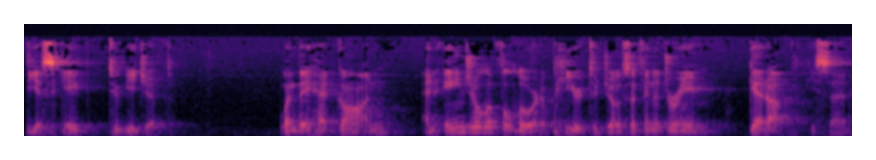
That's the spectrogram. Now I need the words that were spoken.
The escape to Egypt. When they had gone, an angel of the Lord appeared to Joseph in a dream. Get up, he said.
